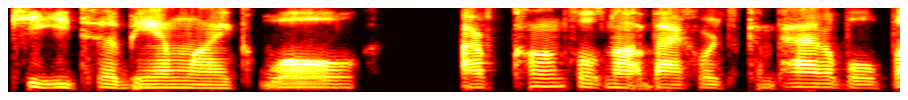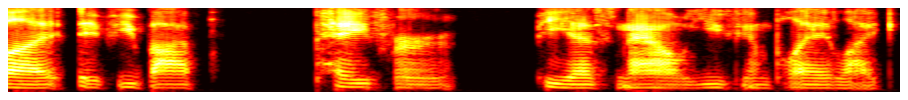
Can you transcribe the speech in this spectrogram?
key to being like, well, our console's not backwards compatible, but if you buy pay for PS Now, you can play like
